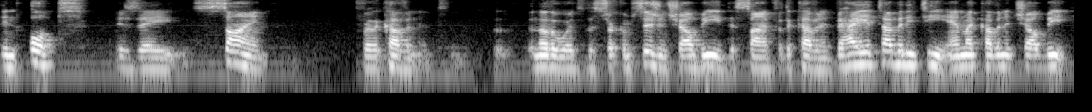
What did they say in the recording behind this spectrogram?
an ot is a sign for the covenant. In other words, the circumcision shall be the sign for the covenant. And my covenant shall be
